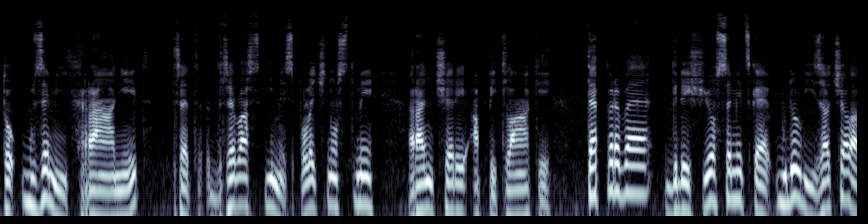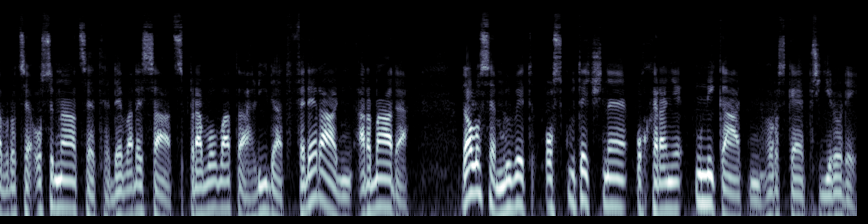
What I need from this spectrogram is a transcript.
to území chránit před dřevařskými společnostmi, rančery a pitláky. Teprve, když Josemické údolí začala v roce 1890 spravovat a hlídat federální armáda, dalo se mluvit o skutečné ochraně unikátní horské přírody.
